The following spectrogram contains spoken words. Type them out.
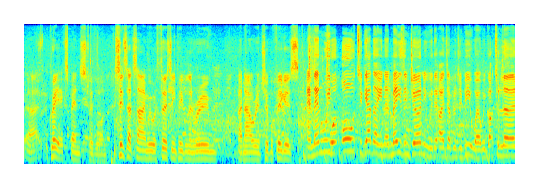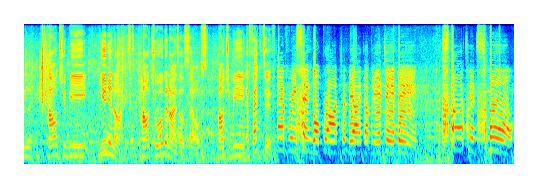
uh, great expense to everyone. Since that time we were 13 people in a room, and now we're in triple figures. And then we were all together in an amazing journey with the IWGB where we got to learn how to be unionized, how to organize ourselves, how to be effective. Every single branch of the IWGB started small,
